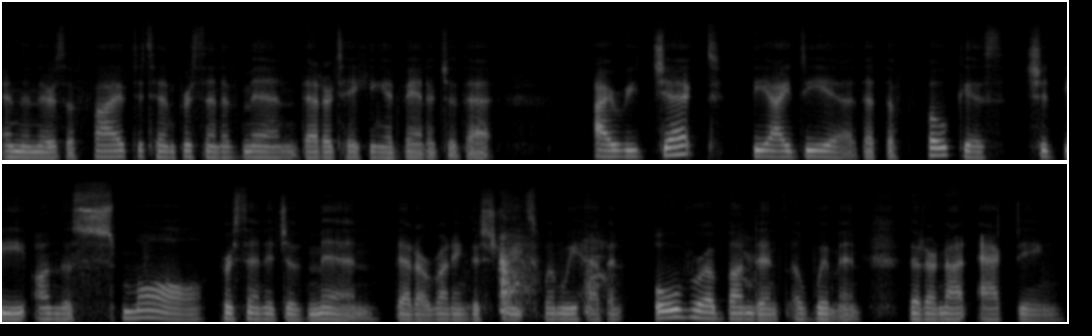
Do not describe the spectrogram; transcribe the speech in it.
and then there's a 5 to 10% of men that are taking advantage of that, I reject the idea that the focus should be on the small percentage of men that are running the streets when we have an overabundance of women that are not acting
